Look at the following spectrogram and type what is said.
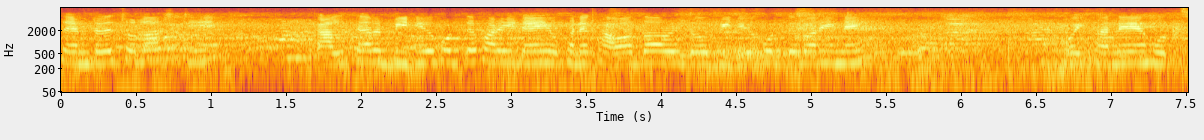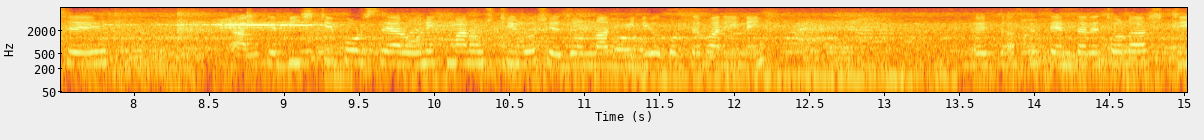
সেন্টারে চলে আসছি। কালকে আর ভিডিও করতে পারি নাই, ওখানে খাওয়া দাওয়া হইতো ভিডিও করতে পারি নাই। ওইখানে হচ্ছে কালকে বৃষ্টি পড়ছে আর অনেক মানুষ ছিল, সেজন্য আর ভিডিও করতে পারি নাই। ওই তো আজকে সেন্টারে চলে আসছি।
